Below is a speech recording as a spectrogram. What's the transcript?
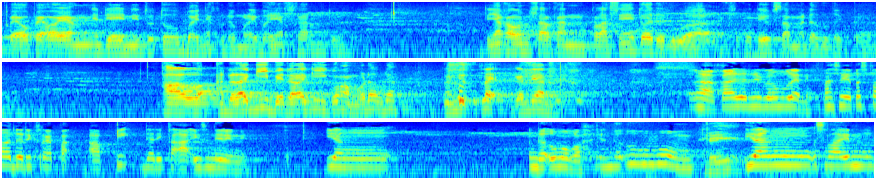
PO PO yang nyediain itu tuh banyak udah mulai banyak sekarang tuh. Intinya kalau misalkan kelasnya itu ada dua eksekutif sama double decker kalau ada lagi beda lagi. Gua nggak mau dah udah. Lanjut le gantian. Nggak, kalau dari Bang Bulan nih, fasilitas kalau dari kereta api dari KAI sendiri nih, yang enggak umum lah, yang enggak umum, Kayak yang selain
